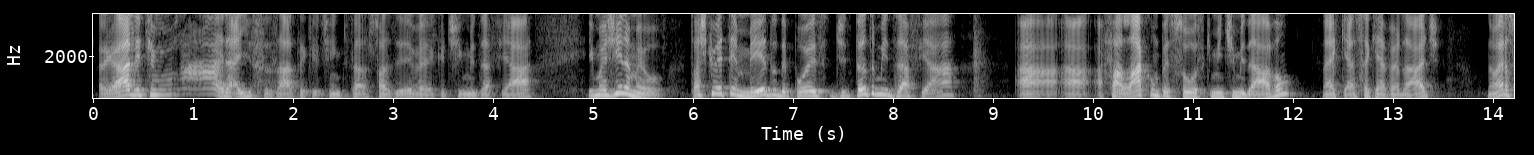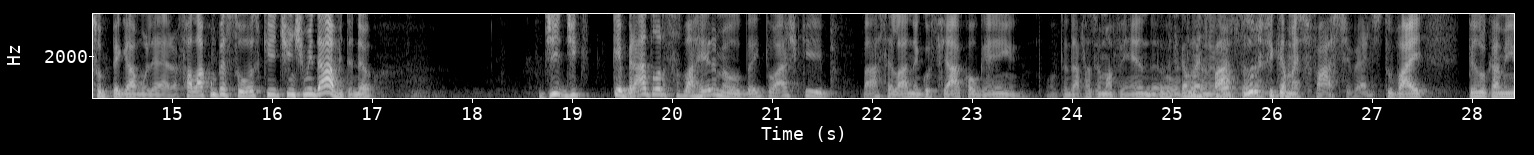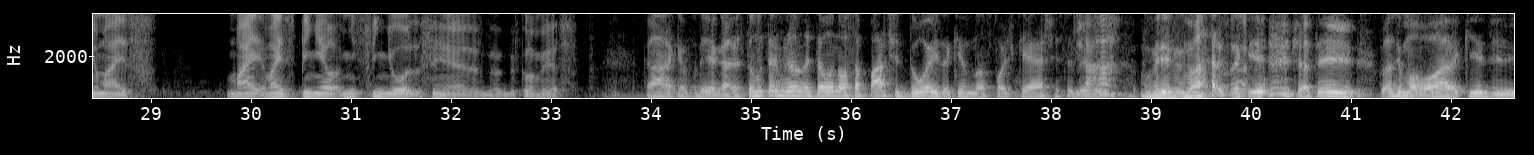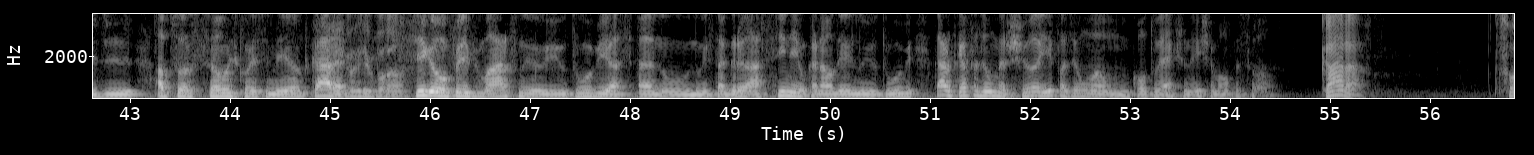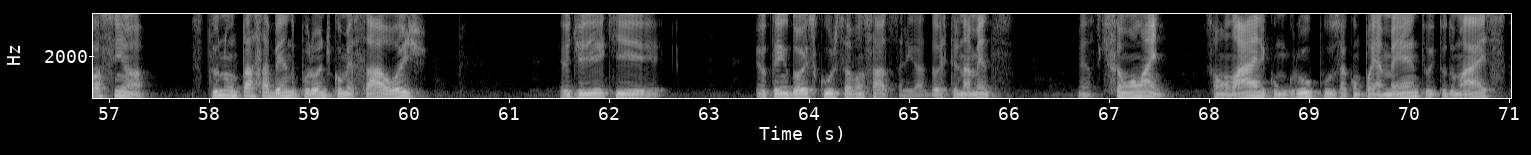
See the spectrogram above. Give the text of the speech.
Tá ligado? E tipo, ah, era isso exato que eu tinha que fazer, velho, que eu tinha que me desafiar. Imagina, meu, tu acha que eu ia ter medo depois de tanto me desafiar a, a, a falar com pessoas que me intimidavam, né? Que essa que é a verdade. Não era sobre pegar a mulher, era falar com pessoas que te intimidavam, entendeu? De, de quebrar todas essas barreiras, meu, daí tu acha que, ah, sei lá, negociar com alguém, ou tentar fazer uma venda, tudo ou fica fazer mais um negócio, fácil, tudo né? fica mais fácil, velho. Se tu vai pelo caminho mais mais, mais espinho, espinhoso, assim, né, no, no começo. Cara, quer poder, cara. Estamos terminando então a nossa parte 2 aqui no nosso podcast. Recebendo Já? o Felipe Marques aqui. Já tem quase uma hora aqui de, de absorção de conhecimento. Cara, de sigam o Felipe Marques no YouTube, ah, no, no Instagram, assinem o canal dele no YouTube. Cara, tu quer fazer um merchan aí, fazer uma, um call to action aí, chamar o pessoal? Cara, só assim, ó. Se tu não tá sabendo por onde começar hoje, eu diria que eu tenho dois cursos avançados, tá ligado? Dois treinamentos, mesmo que são online. São online, com grupos, acompanhamento e tudo mais.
